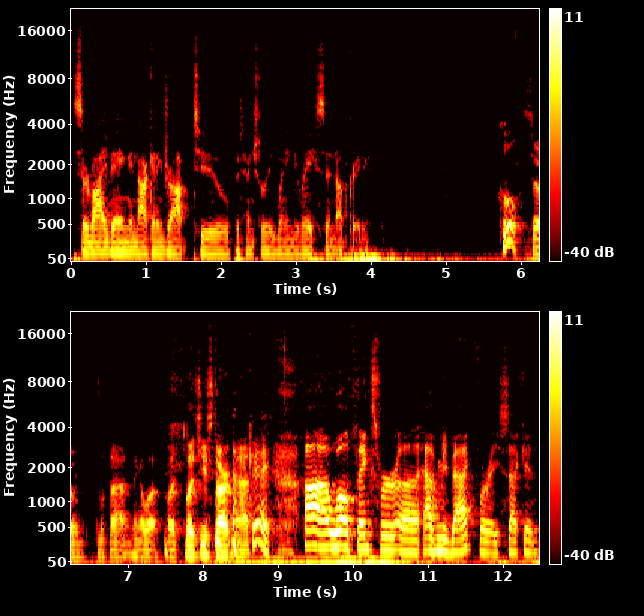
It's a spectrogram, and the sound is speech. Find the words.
surviving and not getting dropped, to potentially winning your race and upgrading. Cool. So with that, I think I'll let let, let you start, Matt. okay. Uh, well, thanks for uh, having me back for a second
